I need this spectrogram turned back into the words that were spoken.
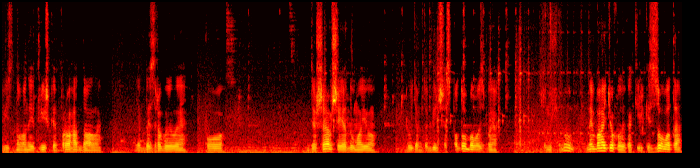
звісно, вони трішки прогадали. Якби зробили по дешевше, я думаю, людям то більше сподобалось би. Тому що ну, не в багатьох велика кількість золота.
